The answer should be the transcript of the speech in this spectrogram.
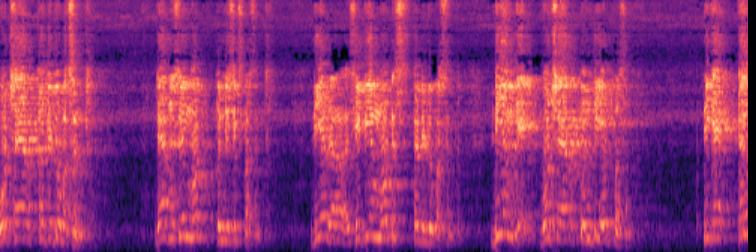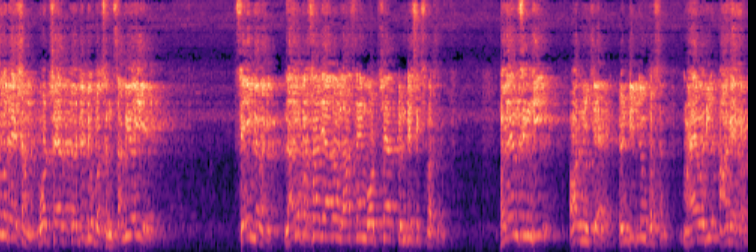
വോട്ട് ഷെയർ മുസ്ലിം വോട്ട് വോട്ട് ഇസ് തേർട്ടി ടു പെർസെന്റ് vote is 32 percent DMK vote share 28 percent ठीक है Telugu Desam vote share 32 percent सभी वही है same level Lalu Prasad Yadav last time vote share 26 percent Mulayam Singh ji और नीचे है 22 परसेंट मायावती आगे है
